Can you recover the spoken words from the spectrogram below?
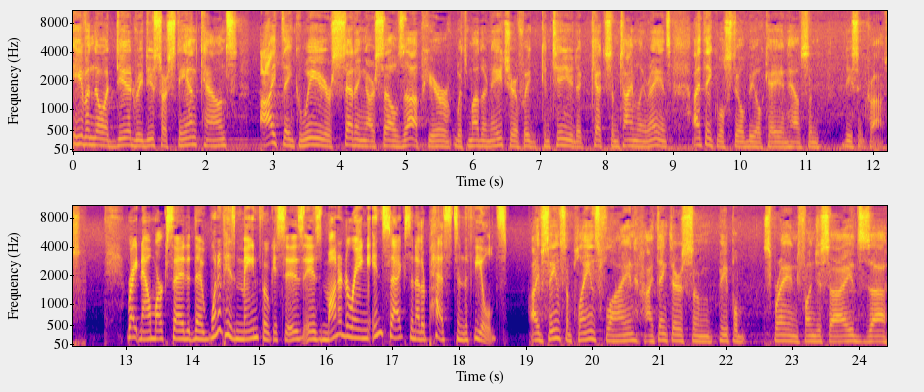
Even though it did reduce our stand counts, I think we are setting ourselves up here with Mother Nature. If we continue to catch some timely rains, I think we'll still be okay and have some decent crops. Right now, Mark said that one of his main focuses is monitoring insects and other pests in the fields. I've seen some planes flying. I think there's some people spraying fungicides. Uh,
